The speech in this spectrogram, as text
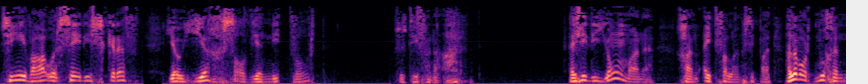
Sien jy waar sê die skrif, jou jeug sal weer niet word, soos die van een aard. Hy sê die jongmanne gaan uitval langs die pad, hulle word moeg en,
